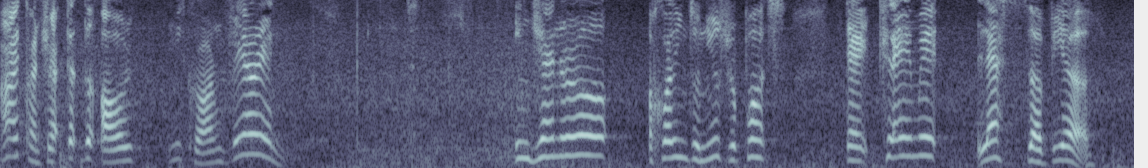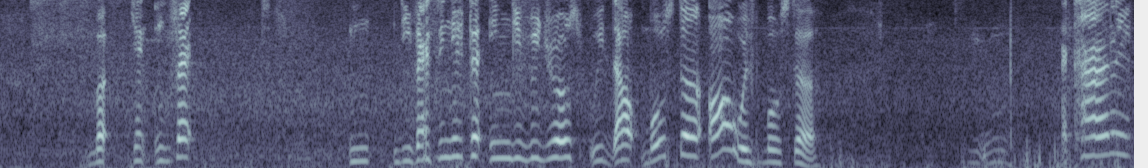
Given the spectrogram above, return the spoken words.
I contracted the Omicron variant. In general, according to news reports, they claim it less severe, but can infect in the vaccinated individuals without booster or with booster. Mm, and currently,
